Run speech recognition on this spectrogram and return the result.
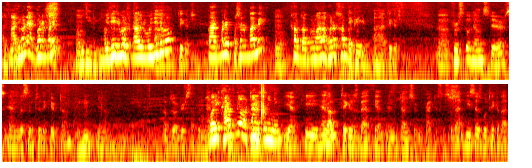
আসলে আধ ঘন্টা এক ঘন্টা পরে হ্যাঁ। বুঝিয়ে দিবি বুঝিয়ে দিব কাগজ বুঝিয়ে দেবো হ্যাঁ, ঠিক আছে তারপরে প্রসাদ পাবে হুম সব জপ মালা ভালো সব দেখিয়ে দেবো হ্যাঁ ঠিক আছে Uh, first, go downstairs and listen to the kirtan. Mhm. You know, absorb yourself in that. শরীর খারাপ তো চান He's- শুনিনি Yeah, he hasn't taken his bath yet and done certain practices. So that he says will take about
